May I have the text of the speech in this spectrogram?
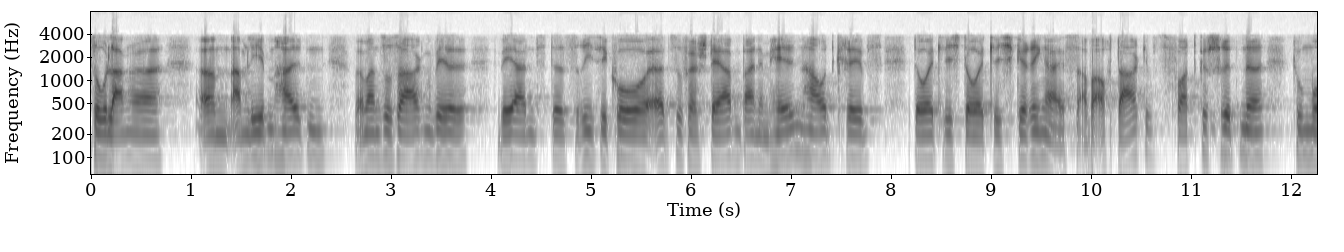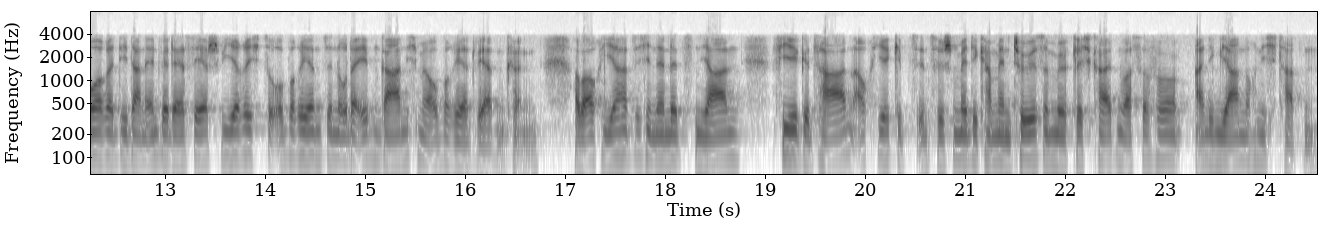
so lange ähm, am Leben halten, wenn man so sagen will, während das Risiko äh, zu versterben bei einem hellen Hautkrebs deutlich, deutlich geringer ist. Aber auch da gibt es fortgeschrittene Tumore, die dann entweder sehr schwierig zu operieren sind oder eben gar nicht mehr operiert werden können. Aber auch hier hat sich in den letzten Jahren viel getan. Auch hier gibt es inzwischen medikamentöse Möglichkeiten, was wir vor einigen Jahren noch nicht hatten.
